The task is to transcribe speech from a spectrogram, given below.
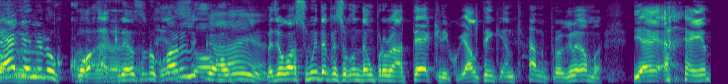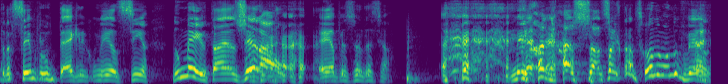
ele pega ele no colo, a criança no colo, ele ganha. Mas eu gosto muito da pessoa quando dá um problema técnico e ela tem que entrar no programa e aí, aí entra sempre um técnico meio assim, ó, no meio, tá? Geral. aí a pessoa entra assim, ó. meio agachado, só que tá todo mundo vendo.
